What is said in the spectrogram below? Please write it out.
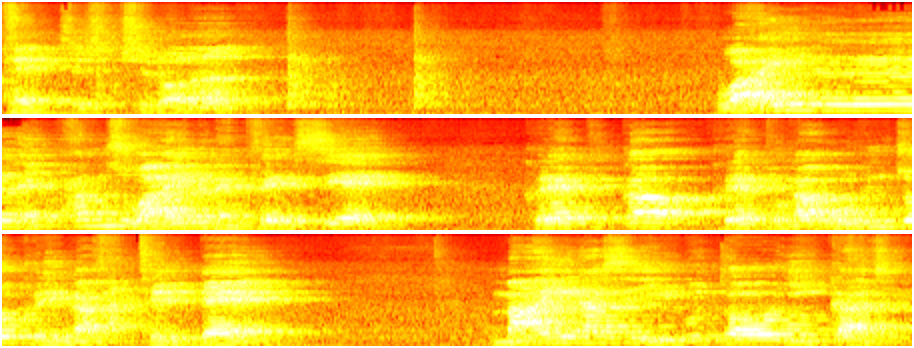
177번은 y는 함수 y는 fx의 그래프가 그래프가 오른쪽 그림과 같을 때 마이너스 2부터 2까지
